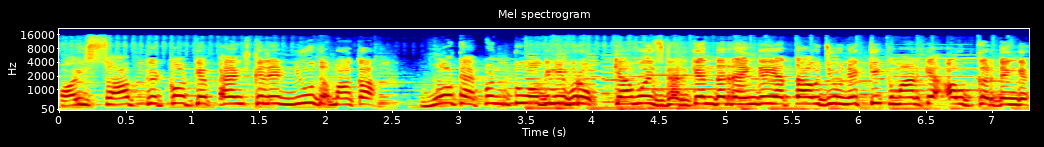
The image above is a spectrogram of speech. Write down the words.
भाई साहब किटकॉट के फैंस के लिए न्यू धमाका। What happen to Agni bro क्या वो इस घर के अंदर रहेंगे या ताऊ जी उन्हें किक मार के आउट कर देंगे?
